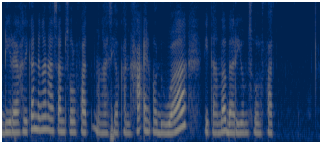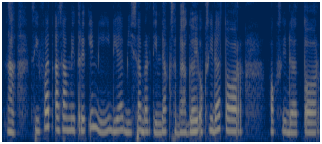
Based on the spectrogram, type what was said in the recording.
direaksikan dengan asam sulfat menghasilkan HNO2 ditambah barium sulfat. Nah, sifat asam nitrit ini dia bisa bertindak sebagai oksidator. Oksidator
